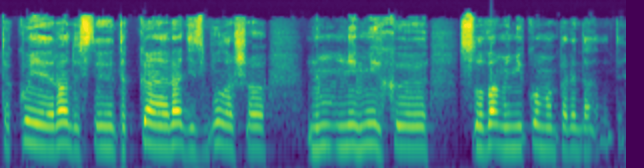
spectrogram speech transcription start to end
такої радості, така радість була, що не, міг е, словами нікому передати.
